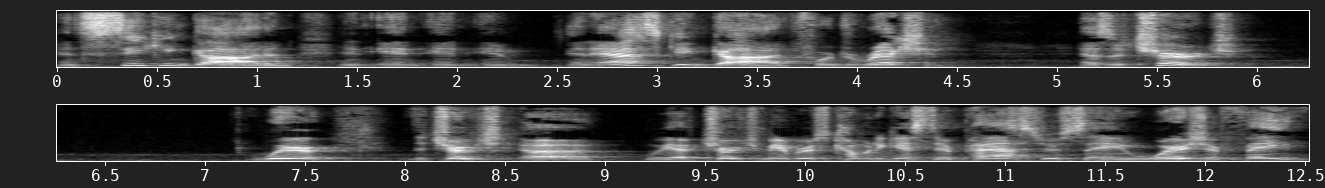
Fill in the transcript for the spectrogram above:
and seeking God and, and, and, and, and asking God for direction as a church, where the church, uh, we have church members coming against their pastors saying, Where's your faith?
